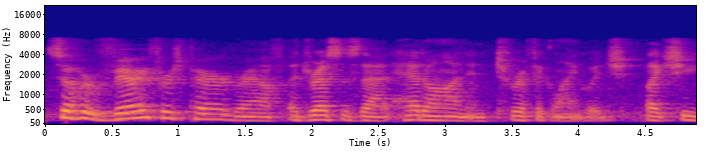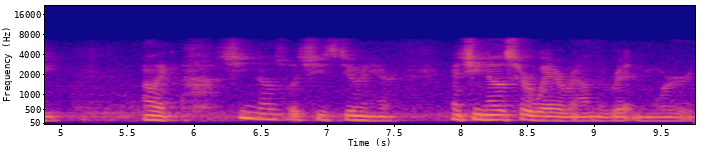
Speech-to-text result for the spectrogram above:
So her very first paragraph addresses that head on in terrific language. Like she, I'm like, "Ah, she knows what she's doing here, and she knows her way around the written word.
